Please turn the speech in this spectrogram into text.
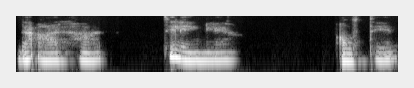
Det er her, tilgjengelig, alltid.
